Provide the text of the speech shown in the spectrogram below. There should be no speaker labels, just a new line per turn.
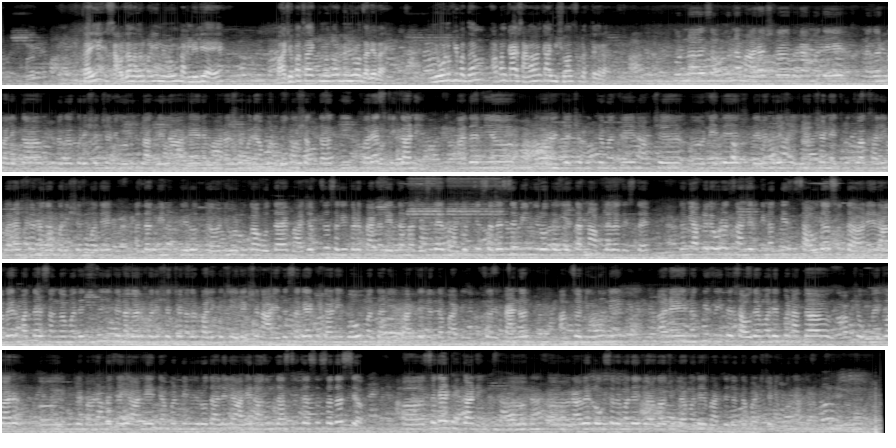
काही सावधा नगरपालिका निवडणूक लागलेली आहे. भाजपाचा एक उमेदवार बिनविरोध झालेला आहे. निवडणुकीबद्दल आपण काय सांगाल आणि काय विश्वास व्यक्त करा
पूर्ण संपूर्ण महाराष्ट्रभरामध्ये नगरपालिका नगर परिषदच्या निवडणूक लागलेला आहे आणि महाराष्ट्र शकता की बऱ्याच ठिकाणी आदरणीय राज्याचे मुख्यमंत्री आमचे नेते देवेंद्रजी यांच्या नेतृत्वाखाली बऱ्याचशा नगर परिषदमध्ये आता बिन विरोध निवडणुका होत आहे. भाजपचं सगळीकडे पॅनल येताना दिसतंय. भाजपचे सदस्य बिनविरोध येताना आपल्याला दिसतंय. तर मी आपल्याला एवढंच सांगेल की नक्कीच सावदासुद्धा आणि रावेर मतदारसंघामध्ये जिथे जिथे नगर परिषदचे नगरपालिकेचे इलेक्शन आहे तर सगळ्या ठिकाणी बहुमताने भारतीय जनता पार्टीचं पॅनल आमचं निवडून येईल. आणि नक्कीच इथे सावद्यामध्ये पण आता आमचे उमेदवार जे भारताताई आहे त्या पण बिनविरोध आलेल्या आहे आणि अजून जास्तीत जास्त सदस्य सगळ्या ठिकाणी रावेर लोकसभेमध्ये जळगाव जिल्ह्यामध्ये भारतीय जनता पार्टीचे निवडून येते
